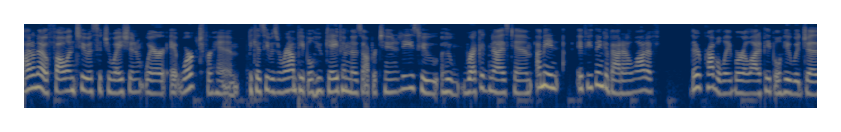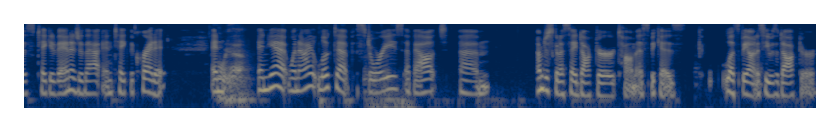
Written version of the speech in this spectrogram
I don't know, fall into a situation where it worked for him because he was around people who gave him those opportunities, who who recognized him. I mean, if you think about it, a lot of there probably were a lot of people who would just take advantage of that and take the credit. And Oh yeah. and yet, when I looked up stories about, um, I'm just going to say Dr. Thomas because let's be honest, he was a doctor,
